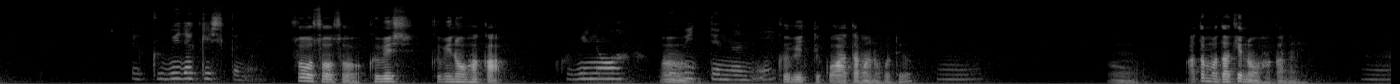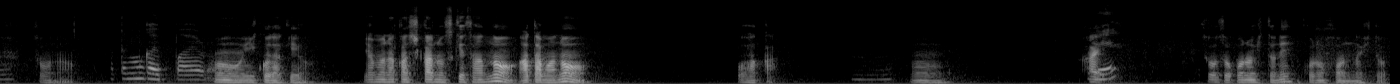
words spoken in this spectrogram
で首だけしかないそうそうそう、首し、首のお墓。首のうん首って何、首ってこう頭のことよ。うん。頭だけのお墓ない。そうなの。頭がいっぱいある、うん、一個だけよ。山中鹿之助さんの頭のお墓。うん。はい。そうそう、この人ね、この本の人。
